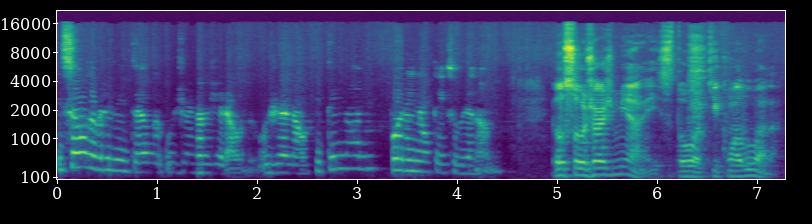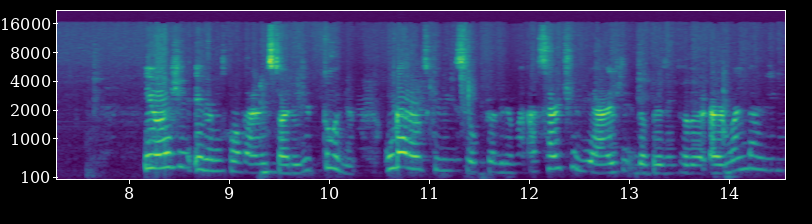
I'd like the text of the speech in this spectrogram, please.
Estamos apresentando o Jornal Geraldo, o jornal que tem nome, porém não tem sobrenome. Eu sou o Jorge Mian e estou aqui com a Luana. E hoje iremos contar a história de Túlio, um garoto que venceu o programa A Sorte Viagem do apresentador Armando Arlindo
